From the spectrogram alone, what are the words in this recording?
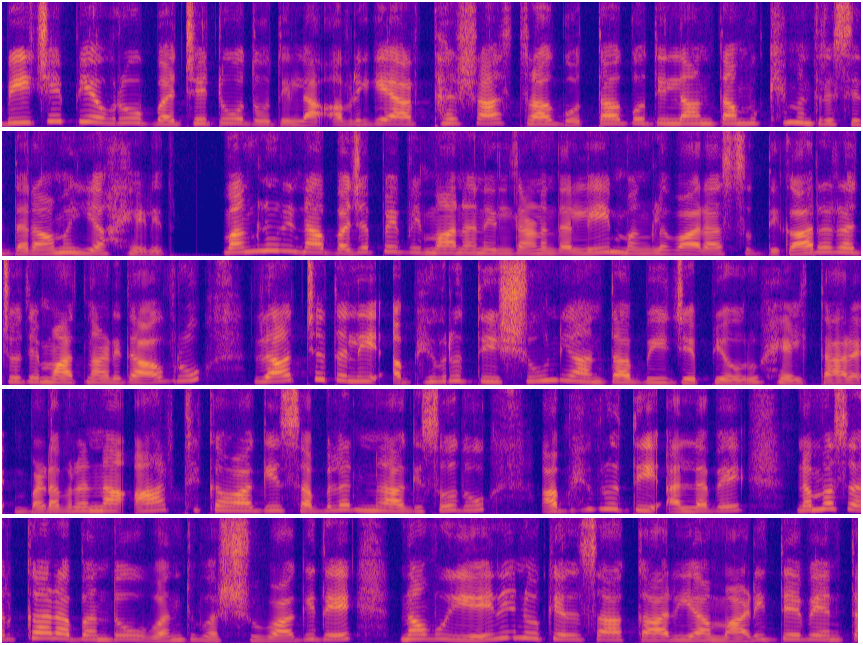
ಬಿಜೆಪಿಯವರು ಬಜೆಟ್ ಓದೋದಿಲ್ಲ. ಅವರಿಗೆ ಅರ್ಥಶಾಸ್ತ್ರ ಗೊತ್ತಾಗೋದಿಲ್ಲ ಅಂತ ಮುಖ್ಯಮಂತ್ರಿ ಸಿದ್ದರಾಮಯ್ಯ ಹೇಳಿದರು. ಮಂಗಳೂರಿನ ಬಜಪೆ ವಿಮಾನ ನಿಲ್ದಾಣದಲ್ಲಿ ಮಂಗಳವಾರ ಸುದ್ದಿಗಾರರ ಜೊತೆ ಮಾತನಾಡಿದ ಅವರು, ರಾಜ್ಯದಲ್ಲಿ ಅಭಿವೃದ್ಧಿ ಶೂನ್ಯ ಅಂತ ಬಿಜೆಪಿಯವರು ಹೇಳ್ತಾರೆ. ಬಡವರನ್ನ ಆರ್ಥಿಕವಾಗಿ ಸಬಲರನ್ನಾಗಿಸೋದು ಅಭಿವೃದ್ಧಿ ಅಲ್ಲವೇ, ನಮ್ಮ ಸರ್ಕಾರ ಬಂದು ಒಂದು ವರ್ಷವಾಗಿದೆ, ನಾವು ಏನೇನು ಕೆಲಸ ಕಾರ್ಯ ಮಾಡಿದ್ದೇವೆ ಅಂತ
